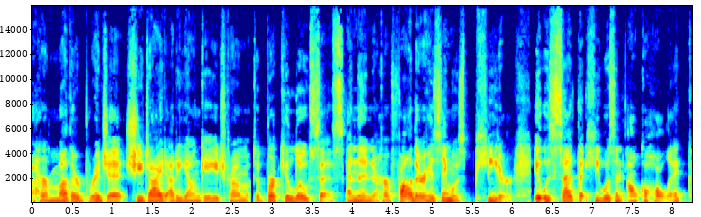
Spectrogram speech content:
her mother, Bridget, she died at a young age from tuberculosis. And then her father, his name was Peter. It was said that he was an alcoholic,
